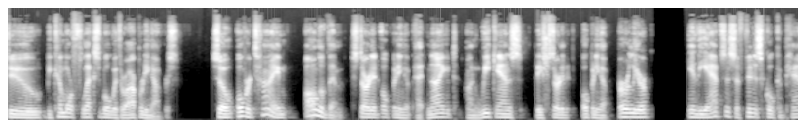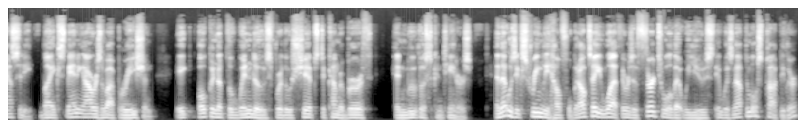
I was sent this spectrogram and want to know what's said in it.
to become more flexible with their operating hours. So over time, all of them started opening up at night, on weekends. They started opening up earlier in the absence of physical capacity, by expanding hours of operation, it opened up the windows for those ships to come to berth and move those containers. And that was extremely helpful. But I'll tell you what, there was a third tool that we used. It was not the most popular,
